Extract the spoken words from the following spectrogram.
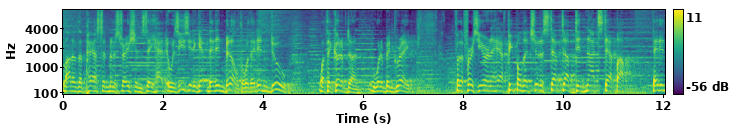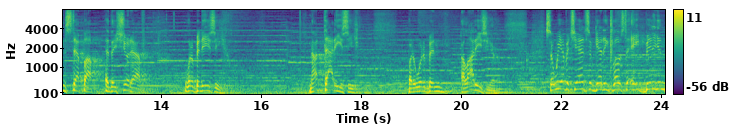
A lot of the past administrations, they had it was easy to get. They didn't build, or they didn't do what they could have done. It would have been great. For the first year and a half, people that should have stepped up did not step up. They didn't step up, and they should have. It would have been easy. Not that easy, but it would have been a lot easier. So we have a chance of getting close to $8 billion.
